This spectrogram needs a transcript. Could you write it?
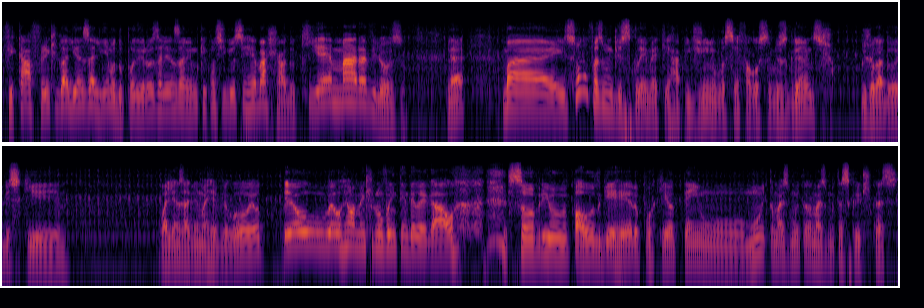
ficar à frente do Alianza Lima, do poderoso Alianza Lima, que conseguiu ser rebaixado, que é maravilhoso, né? Mas vamos fazer um disclaimer aqui rapidinho. Você falou sobre os grandes jogadores que o Alianza Lima revelou, eu, eu, eu realmente não vou entender legal sobre o Paulo Guerreiro, porque eu tenho muito, mas muitas, mas muitas críticas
